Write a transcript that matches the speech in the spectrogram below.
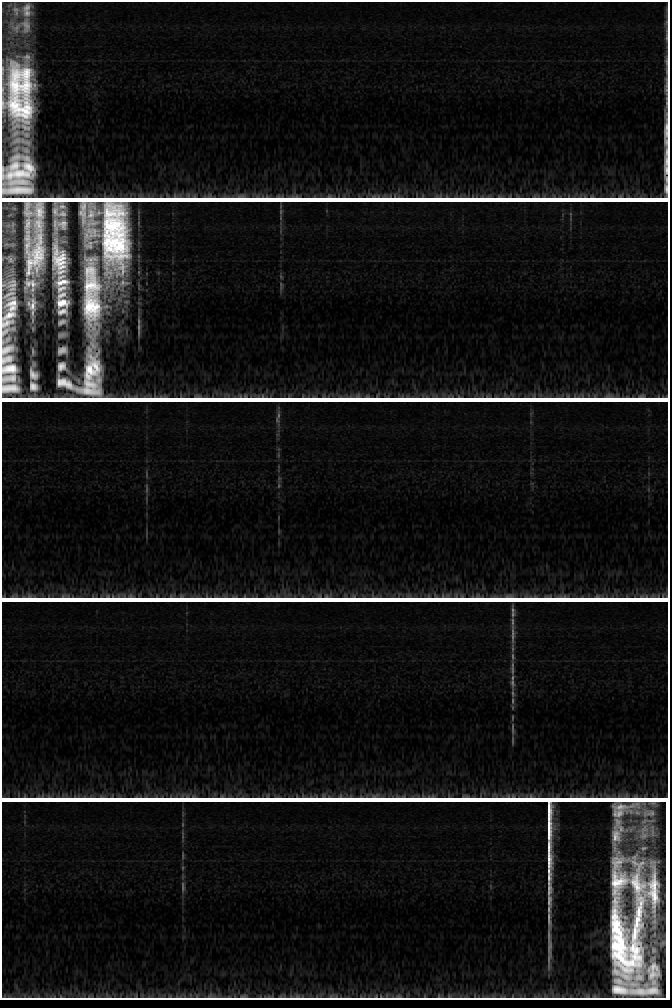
I did it. But I just did this. Oh, I hit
